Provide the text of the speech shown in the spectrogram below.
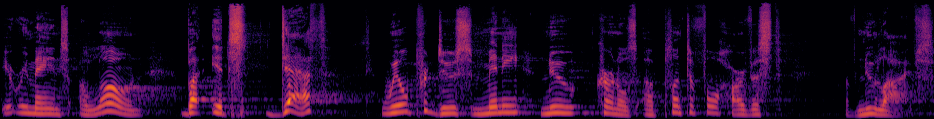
it remains alone, but its death will produce many new kernels, a plentiful harvest of new lives.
